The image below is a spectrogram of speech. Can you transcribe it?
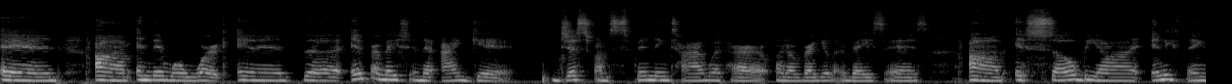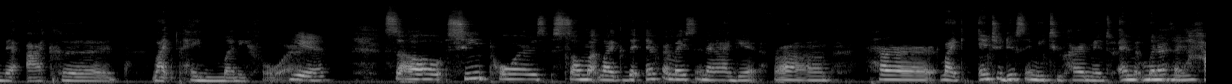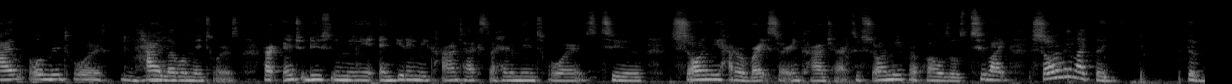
and um and then we'll work and the information that i get just from spending time with her on a regular basis um, is so beyond anything that I could like pay money for. Yeah. So she pours so much like the information that I get from her like introducing me to her mentor and when mm-hmm. I say mm-hmm. high level mentors, mm-hmm. high level mentors, her introducing me and getting me contacts to her mentors to showing me how to write certain contracts, to showing me proposals, to like showing me like the the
